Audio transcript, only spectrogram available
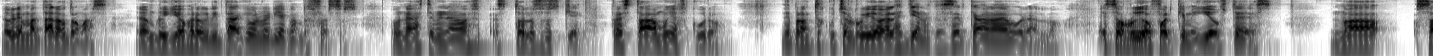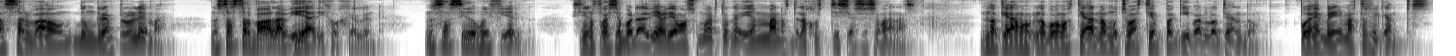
Logré matar a otro más. El hombre huyó, pero gritaba que volvería con refuerzos. Una vez terminado esto, lo busqué, pero estaba muy oscuro. De pronto escuché el ruido de las llenas que se acercaban a devorarlo. Ese ruido fue el que me guió a ustedes. Nos has salvado de un gran problema. Nos has salvado la vida, dijo Helen. Nos has sido muy fiel. Si no fuese por allí habríamos muerto caído en manos de la justicia hace semanas. No, quedamos, no podemos quedarnos mucho más tiempo aquí parloteando. Pueden venir más traficantes.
